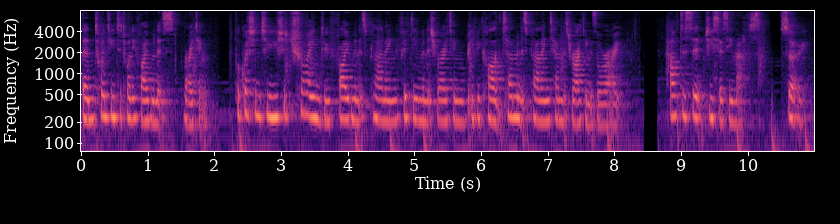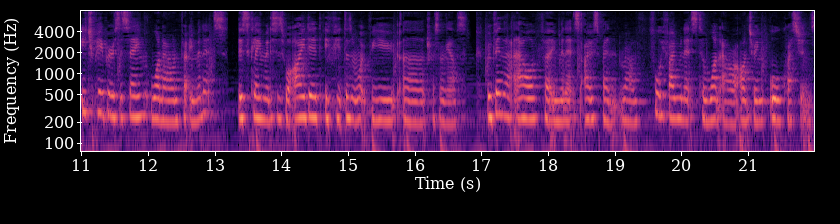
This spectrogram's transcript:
then 20 to 25 minutes writing. For question 2, you should try and do 5 minutes planning, 15 minutes writing, but if you can't, 10 minutes planning, 10 minutes writing is alright. How to sit GCSE Maths. So, each paper is the same, 1 hour and 30 minutes. Disclaimer, this is what I did. If it doesn't work for you, uh, try something else. Within that hour, 30 minutes, I spent around 45 minutes to 1 hour answering all questions.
